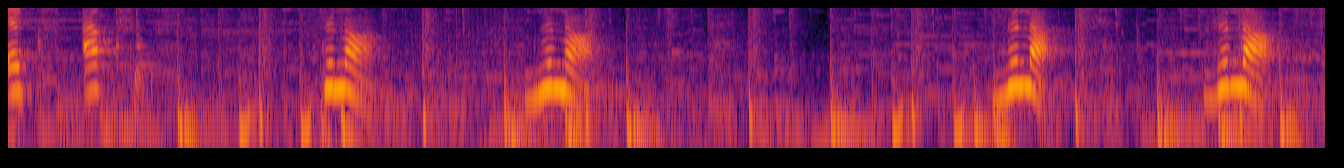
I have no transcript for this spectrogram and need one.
X axis. Xenon. Xenon. Synapse. Synapse.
